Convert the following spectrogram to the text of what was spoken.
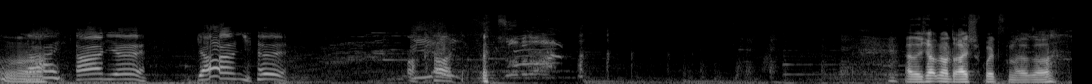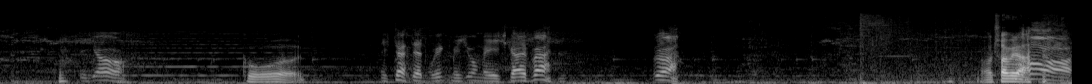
Oh. Nein, Daniel! Daniel! Oh Gott. Also ich habe noch drei Spritzen, also Ich auch. gut. Ich dachte, er bringt mich um. Ich greife an. Ja. Und schon wieder. Oh.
